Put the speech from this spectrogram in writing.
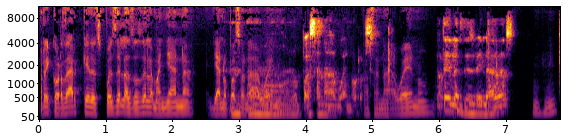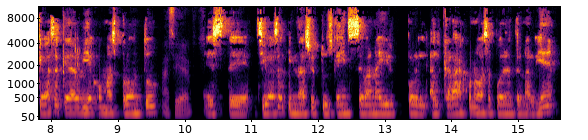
recordar que después de las 2 de la mañana ya no pasa nada No, bueno. No pasa nada bueno, No Rosa. pasa nada bueno. Aparte de las desveladas, que vas a quedar viejo más pronto. Así es. Este, si vas al gimnasio, tus gains se van a ir por el, al carajo, no vas a poder entrenar bien.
